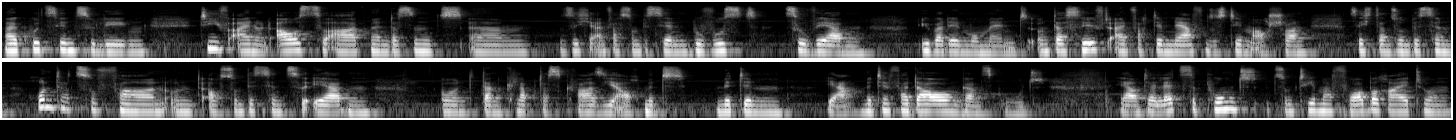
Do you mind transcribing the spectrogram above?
mal kurz hinzulegen, tief ein- und auszuatmen. Das sind ähm, sich einfach so ein bisschen bewusst zu werden über den Moment. Und das hilft einfach dem Nervensystem auch schon, sich dann so ein bisschen runterzufahren und auch so ein bisschen zu erden und dann klappt das quasi auch mit, mit dem, ja, mit der Verdauung ganz gut. Ja, und der letzte Punkt zum Thema Vorbereitung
